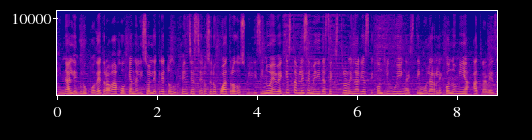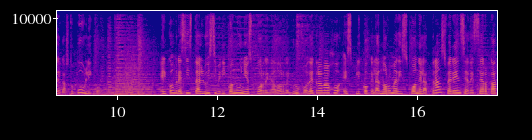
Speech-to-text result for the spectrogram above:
final del grupo de trabajo que analizó el decreto de urgencia 004-2019 que establece medidas extraordinarias que contribuyen a estimular la economía a través del gasto público. El congresista Luis Iberico Núñez, coordinador del grupo de trabajo, explicó que la norma dispone la transferencia de cerca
